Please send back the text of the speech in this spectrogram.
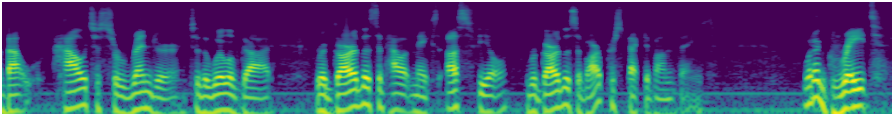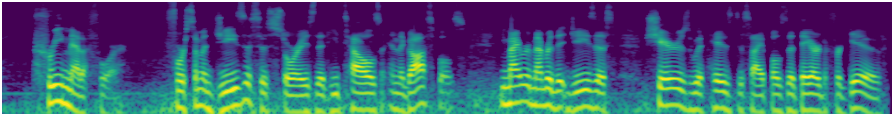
about how to surrender to the will of God, regardless of how it makes us feel, regardless of our perspective on things. What a great pre metaphor for some of Jesus' stories that he tells in the Gospels. You might remember that Jesus shares with his disciples that they are to forgive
